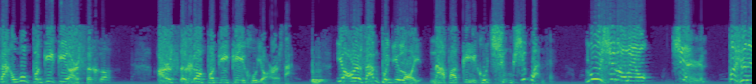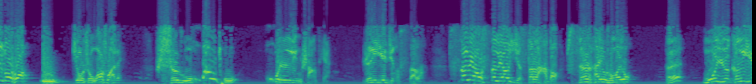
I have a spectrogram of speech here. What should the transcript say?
三五不给，给二四合。二四合不给，给一口幺二三。幺二三不给老爷，哪怕给一口青皮棺材，露西都没有。贱人！不许你多说，就是我说的，尸入黄土，魂灵上天，人已经死了，死了死了，一死拉倒，死人还有什么用？嗯，沐浴更衣，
